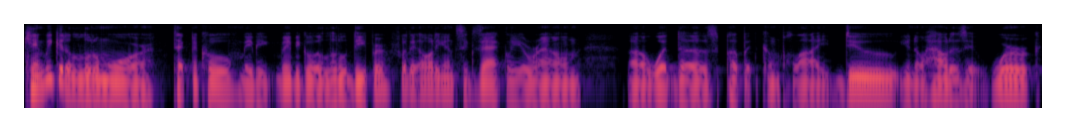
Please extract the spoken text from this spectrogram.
can we get a little more technical, maybe maybe go a little deeper for the audience, exactly around uh, what does Puppet Comply do? You know, how does it work?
